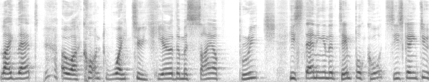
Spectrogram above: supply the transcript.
like that. Oh, I can't wait to hear the Messiah preach. He's standing in the temple courts. He's going to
